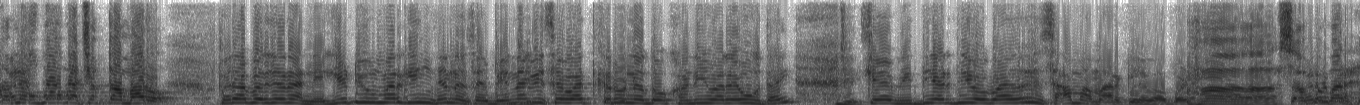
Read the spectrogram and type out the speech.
તમે અને- ઊભા ઊભા છક્કા મારો. બરાબર છે ને નેગેટિવ માર્કિંગ છે ને સાહેબ એના વિશે વાત કરું ને તો ઘણી વાર એવું થાય કે વિદ્યાર્થીઓ પાસે સામા માર્ક લેવા પડે. હા સામા માર્ક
